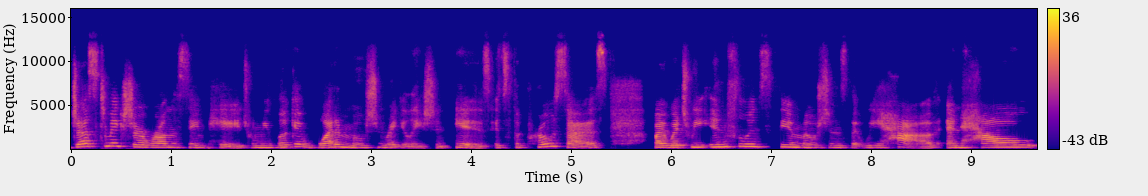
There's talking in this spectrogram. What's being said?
just to make sure we're on the same page, when we look at what emotion regulation is, it's the process by which we influence the emotions that we have and how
